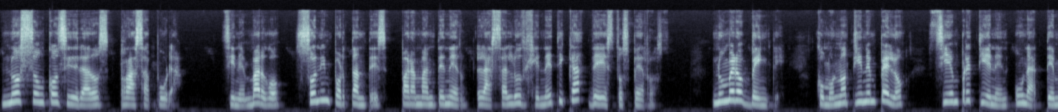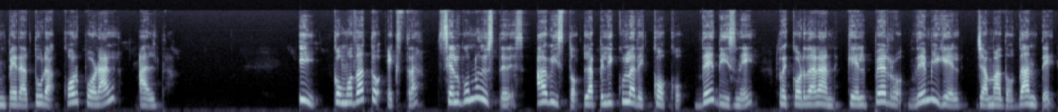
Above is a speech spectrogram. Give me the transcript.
no son considerados raza pura. Sin embargo, son importantes para mantener la salud genética de estos perros. Número 20. Como no tienen pelo, siempre tienen una temperatura corporal alta. Y como dato extra, si alguno de ustedes ha visto la película de Coco de Disney, recordarán que el perro de Miguel, llamado Dante,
